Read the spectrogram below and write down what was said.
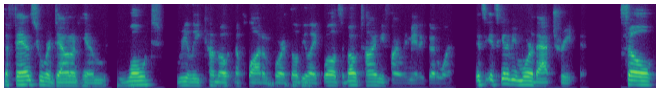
the fans who were down on him won't really come out and applaud him for it. They'll be like, "Well, it's about time he finally made a good one." It's it's going to be more that treatment. So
